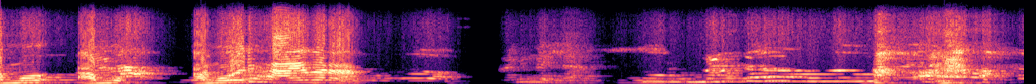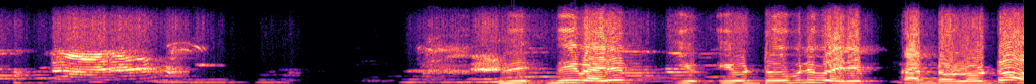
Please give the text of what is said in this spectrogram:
അമ്മു അമ്മു അമ്മ. ഒരു ഹായ് പറ. ഇത് നീ വരും. യൂട്യൂബിൽ വരും. കണ്ടോളൂ കേട്ടോ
